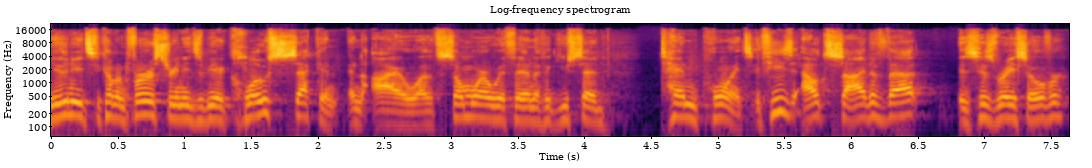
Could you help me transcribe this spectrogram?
he either needs to come in first or he needs to be a close second in Iowa, somewhere within, I think you said, 10 points. If he's outside of that, is his race over?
